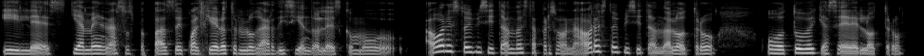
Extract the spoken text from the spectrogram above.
y les llamen a sus papás de cualquier otro lugar diciéndoles como: "Ahora estoy visitando a esta persona, ahora estoy visitando al otro, o tuve que hacer el otro".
